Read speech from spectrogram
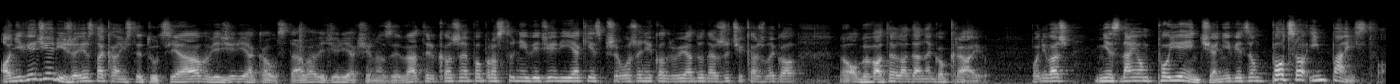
Oni wiedzieli, że jest taka instytucja, wiedzieli jaka ustawa, wiedzieli jak się nazywa, tylko że po prostu nie wiedzieli, jakie jest przełożenie kontrwywiadu na życie każdego obywatela danego kraju. Ponieważ nie znają pojęcia, nie wiedzą po co im państwo.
